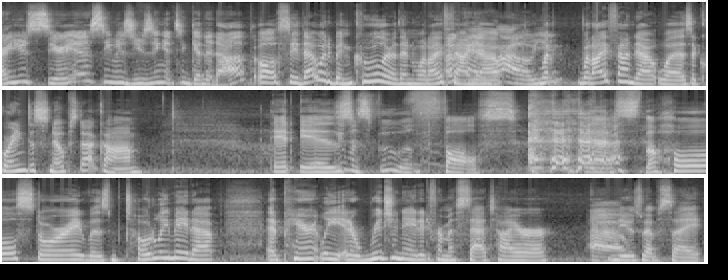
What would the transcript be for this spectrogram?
"Are you serious? He was using it to get it up?" Well, see, that would have been cooler than what I found Okay, out. wow, what you- what I found out was, according to Snopes.com, it We was fooled. false. yes, the whole story was totally made up. Apparently, it originated from a satire Oh. news website.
